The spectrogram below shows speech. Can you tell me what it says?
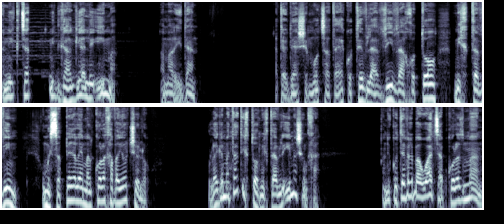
אני קצת מתגעגע לאימא, אמר עידן. אתה יודע שמוצרט היה כותב לאביו ואחותו מכתבים, ומספר להם על כל החוויות שלו. אולי גם אתה תכתוב מכתב לאימא שלך. אני כותב לה בוואטסאפ כל הזמן,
